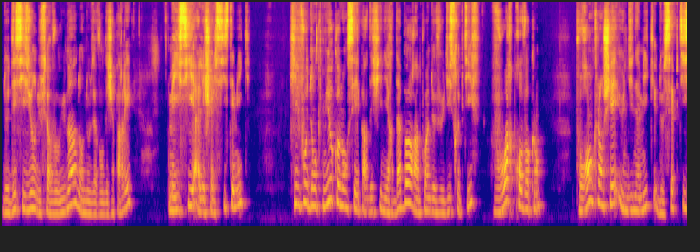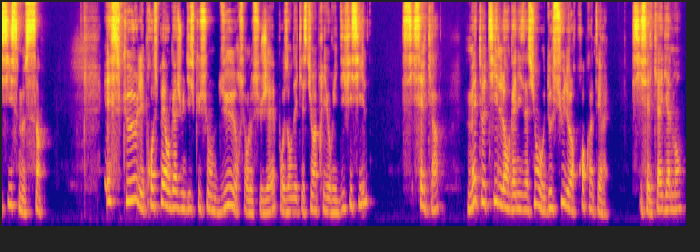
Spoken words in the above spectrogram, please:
de décision du cerveau humain dont nous avons déjà parlé, mais ici à l'échelle systémique, qu'il faut donc mieux commencer par définir d'abord un point de vue disruptif, voire provoquant, pour enclencher une dynamique de scepticisme sain. Est-ce que les prospects engagent une discussion dure sur le sujet, posant des questions a priori difficiles si c'est le cas, mettent-ils l'organisation au-dessus de leur propre intérêt? Si c'est le cas également,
